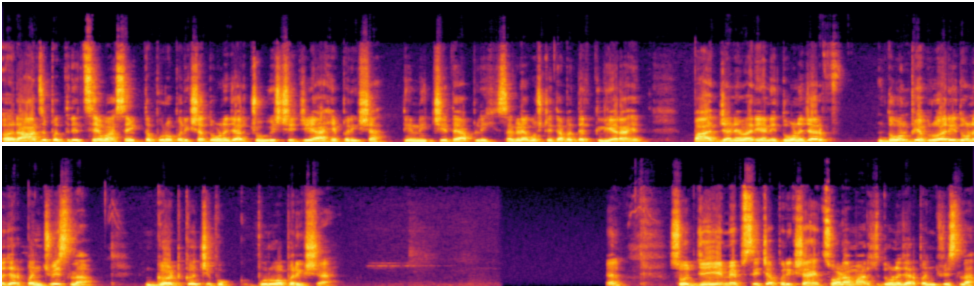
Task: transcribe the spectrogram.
अराजपत्रित सेवा संयुक्त पूर्व परीक्षा दोन हजार चोवीस ची जी आहे परीक्षा ती निश्चित आहे आपली. सगळ्या गोष्टी त्याबद्दल क्लिअर आहेत. पाच जानेवारी आणि दोन हजार दोन फेब्रुवारी दोन हजार पंचवीस ला गट क ची पूर्व परीक्षा आहे. सो जेएमएफसी च्या परीक्षा आहेत सोळा मार्च दोन हजार पंचवीस ला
